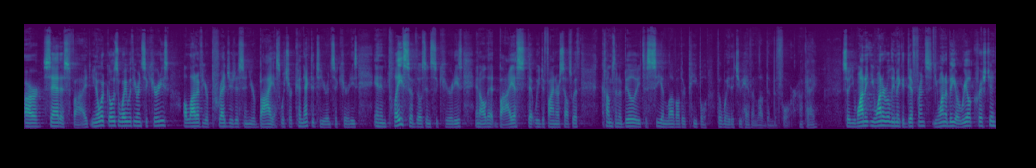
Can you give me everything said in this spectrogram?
are satisfied, you know what goes away with your insecurities? A lot of your prejudice and your bias, which are connected to your insecurities. And in place of those insecurities and all that bias that we define ourselves with, comes an ability to see and love other people the way that you haven't loved them before, okay? So you want to, you want to really make a difference? You want to be a real Christian?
